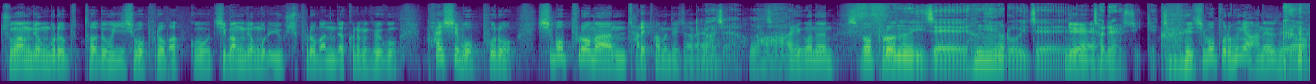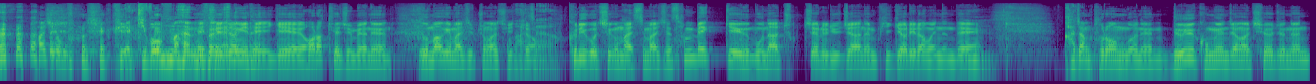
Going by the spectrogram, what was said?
중앙 정부로부터도 25% 받고 지방 정부로 60% 받는다. 그러면 결국 85%, 15%만 자립하면 되잖아요. 맞아요. 와, 맞아요. 이거는 15%는 이제 흥행으로 이제 예. 처리할 수 있겠죠. 15% 흥행 안 해도 돼요. 85% 그냥 기본만 네, 재정이 돼, 이게 허락해 주면은 음악에만 집중할 수 있죠. 맞아요. 그리고 지금 말씀하신 300개의 문화 축제를 유지하는 비결이라고 했는데 음. 가장 부러운 거는 늘 공연장을 채워주는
